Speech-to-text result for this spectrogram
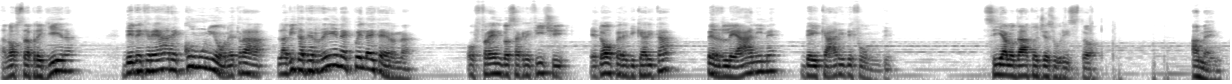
La nostra preghiera deve creare comunione tra la vita terrena e quella eterna offrendo sacrifici ed opere di carità per le anime dei cari defunti. Sia lodato Gesù Cristo. Amen.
